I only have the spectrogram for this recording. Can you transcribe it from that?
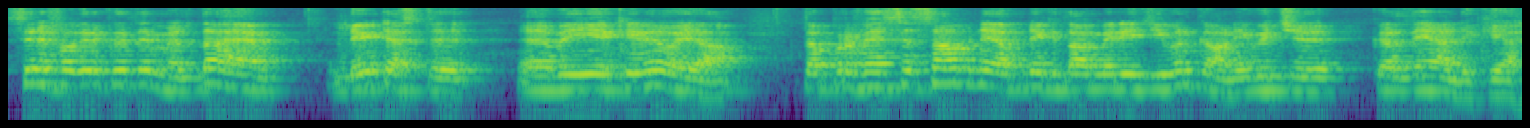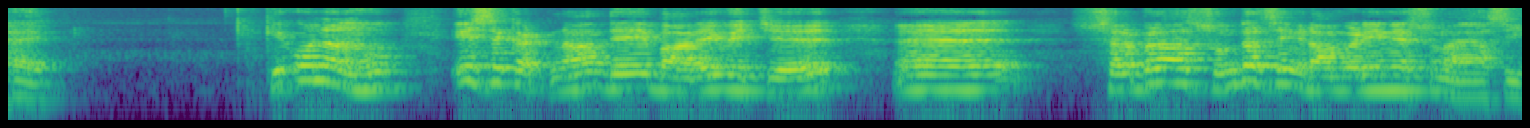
ਸਿਰਫ ਅਗਰ ਕਿਤੇ ਮਿਲਦਾ ਹੈ ਲੇਟੈਸਟ ਵੀ ਇਹ ਕਿਵੇਂ ਹੋਇਆ, ਤਾਂ ਪ੍ਰੋਫੈਸਰ ਸਾਹਿਬ ਨੇ ਆਪਣੀ ਕਿਤਾਬ ਮੇਰੀ ਜੀਵਨ ਕਹਾਣੀ ਵਿੱਚ ਕਰਦਿਆਂ ਲਿਖਿਆ ਹੈ ਕਿ ਉਹਨਾਂ ਨੂੰ ਇਸ ਘਟਨਾ ਦੇ ਬਾਰੇ ਵਿੱਚ ਸਰਬਰਾ ਸੁੰਦਰ ਸਿੰਘ ਰਾਮਗੜੀ ਨੇ ਸੁਣਾਇਆ ਸੀ।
